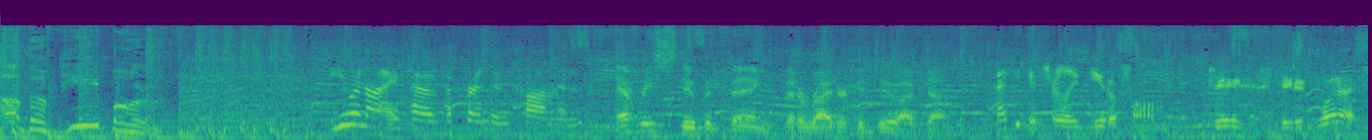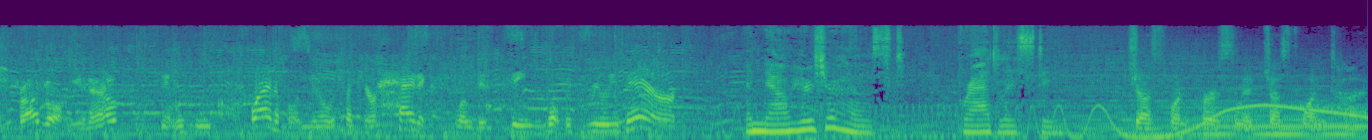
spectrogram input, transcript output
other people. You and I have a friend in common. Every stupid thing that a writer could do, I've done. I think it's really beautiful. Jesus, dude, what a struggle, you know? It was incredible. You know, it's like your head exploded seeing what was really there. And now here's your host, Brad Listi. Just one person at just one time.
